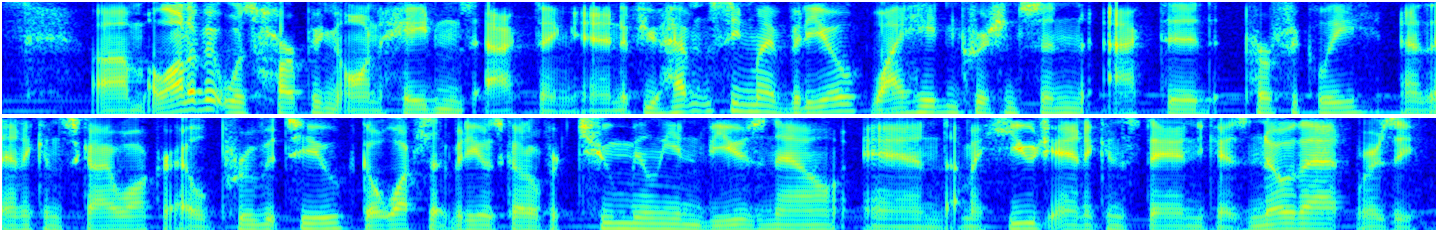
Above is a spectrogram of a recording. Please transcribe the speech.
Um, a lot of it was harping on Hayden's acting, and if you haven't seen my video, why Hayden Christensen acted perfectly as Anakin Skywalker, I will prove it to you. Go watch that video; it's got over two million views now, and I'm a huge Anakin stan. You guys know that. Where is he?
